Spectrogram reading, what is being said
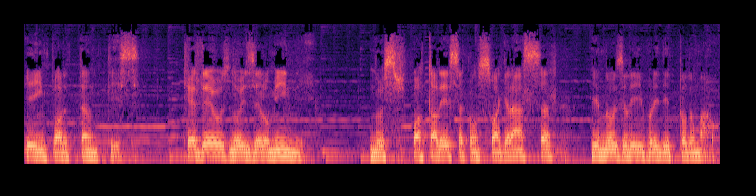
e importantes. Que Deus nos ilumine, nos fortaleça com Sua graça e nos livre de todo mal.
